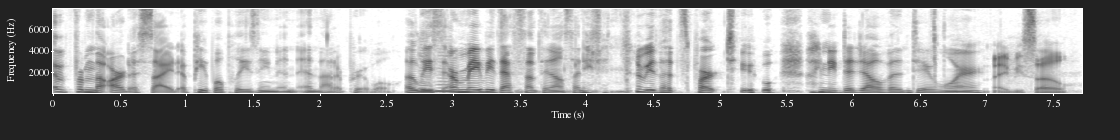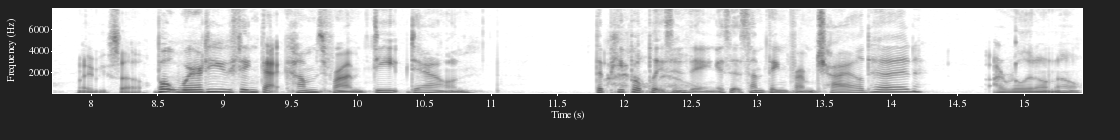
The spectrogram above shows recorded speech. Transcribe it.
uh, from the artist side of people pleasing and, and that approval. At least, or maybe that's something else. I need to. Maybe that's part two. I need to delve into more. maybe so. Maybe so. But where do you think that comes from, deep down? The people pleasing thing. Is it something from childhood? I really don't know.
